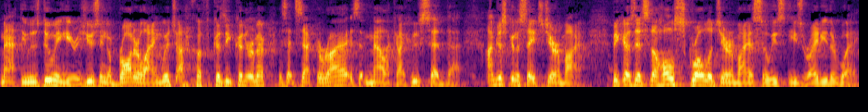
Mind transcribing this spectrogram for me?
Matthew is doing here. He's using a broader language. I don't know because he couldn't remember. Is that Zechariah? Is it Malachi? Who said that? I'm just going to say it's Jeremiah because it's the whole scroll of Jeremiah, so he's, he's right either way.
